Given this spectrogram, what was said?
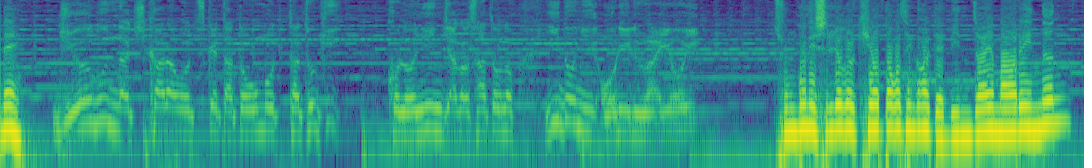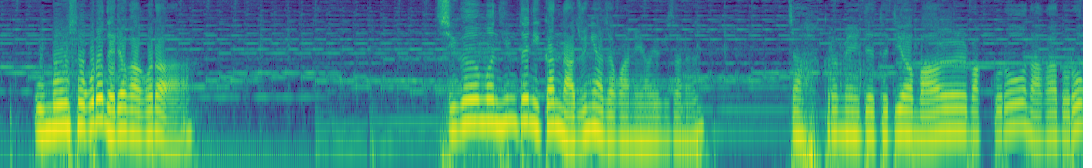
네. 十分な力をつけたと思った時この忍者の里の井戸に降りるがよい 충분히 실력을 키웠다고 생각할 때 닌자의 마을에 있는 우물 속으로 내려가거라. 지금은 힘드니까 나중에 하자고 하네요, 여기서는. 자, 그러면 이제 드디어 마을 밖으로 나가도록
